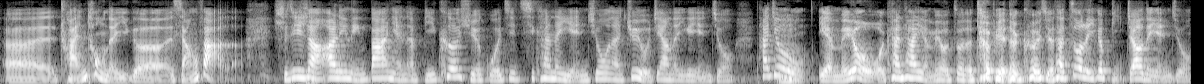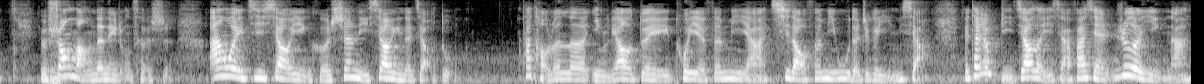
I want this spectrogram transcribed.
呃传统的一个想法了。实际上，二零零八年呢，鼻科学国际期刊的研究呢就有这样的一个研究，他就也没有，我看他也没有做的特别的科学，他做了一个比较的研究，就双盲的那种测试，安慰剂效应和生理效应的角度。他讨论了饮料对唾液分泌啊、气道分泌物的这个影响，所以他就比较了一下，发现热饮呢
